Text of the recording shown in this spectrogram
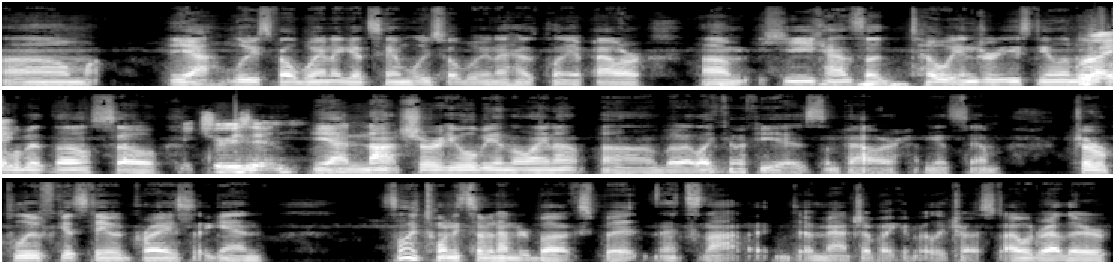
Um, yeah, Luis Valbuena gets him. Luis Valbuena has plenty of power. Um, he has a toe injury he's dealing with Right. a little bit though, so Make sure he's in. yeah, not sure he will be in the lineup. Um, but I like him if he is some power against him. Trevor Plouffe gets David Price again. It's only twenty seven hundred bucks, but that's not a, a matchup I can really trust. I would rather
